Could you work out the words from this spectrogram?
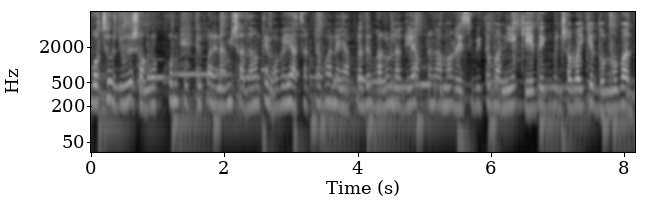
বছর জুড়ে সংরক্ষণ করতে পারেন। আমি সাধারণত এভাবেই আচারটা বানাই। আপনাদের ভালো লাগলে আপনারা আমার রেসিপিতে বানিয়ে খেয়ে দেখবেন। সবাইকে ধন্যবাদ।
